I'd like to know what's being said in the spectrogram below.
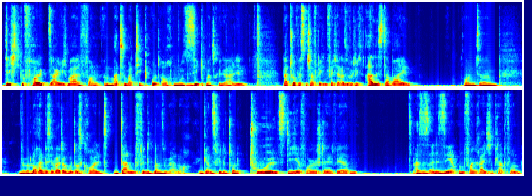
dicht gefolgt, sage ich mal, von Mathematik und auch Musikmaterialien, naturwissenschaftlichen Fächern, also wirklich alles dabei. Und ähm, wenn man noch ein bisschen weiter runter scrollt, dann findet man sogar noch ganz viele tolle Tools, die hier vorgestellt werden. Also es ist eine sehr umfangreiche Plattform,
